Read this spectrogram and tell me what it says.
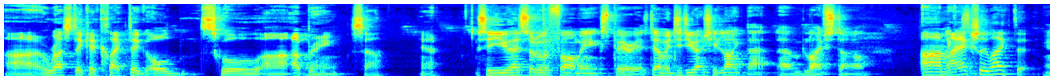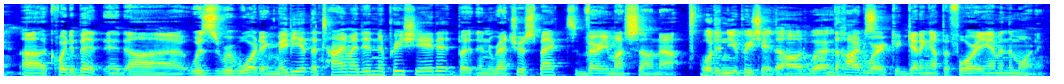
uh, rustic, eclectic, old school uh, upbringing. So, yeah. so you had sort of a farming experience. I mean, did you actually like that um, lifestyle? Um, I, guess actually liked it Yeah. uh, quite a bit. It uh, was rewarding. Maybe at the time I didn't appreciate it, but in retrospect, very much so now. Or didn't you appreciate the hard work? The hard work, getting up at 4 a.m. in the morning.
